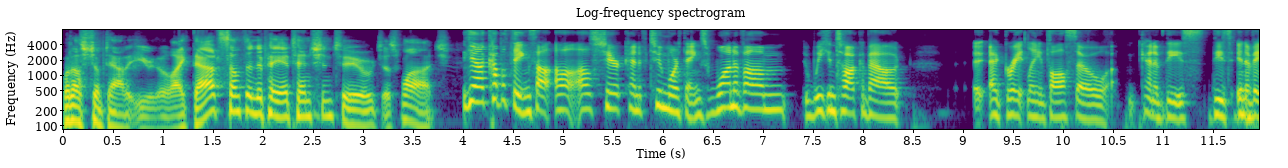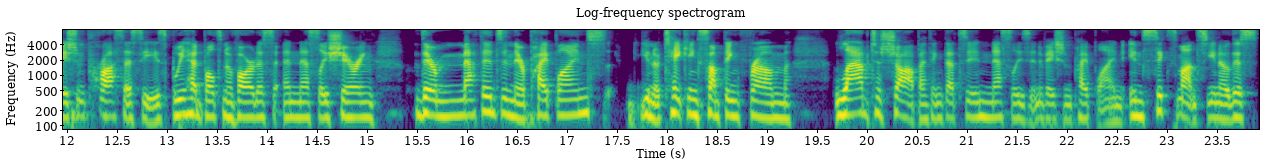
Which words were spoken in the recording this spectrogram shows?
what else jumped out at you? They're like, that's something to pay attention to. Just watch. Yeah, a couple things. I'll, I'll, I'll share kind of two more things. One of them we can talk about at great length also kind of these these innovation processes we had both novartis and nestle sharing their methods and their pipelines you know taking something from lab to shop i think that's in nestle's innovation pipeline in six months you know this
